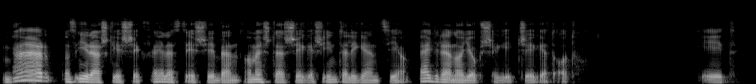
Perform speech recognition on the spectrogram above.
Bár az íráskészség fejlesztésében a mesterséges intelligencia egyre nagyobb segítséget adhat. 7.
